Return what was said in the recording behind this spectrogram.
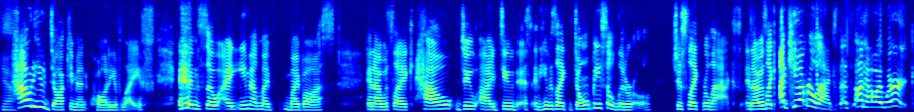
Yeah. How do you document quality of life? And so I emailed my my boss and I was like, "How do I do this?" And he was like, "Don't be so literal. Just like relax." And I was like, "I can't relax. That's not how I work."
